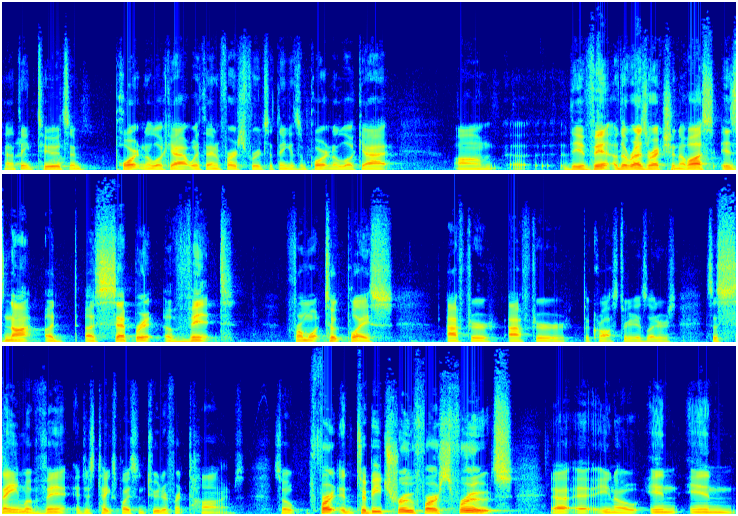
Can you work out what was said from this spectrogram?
So I think too, it's important to look at within first fruits. I think it's important to look at um, uh, the event of the resurrection of us is not a, a separate event from what took place after after the cross three days later. It's the same event. It just takes place in two different times. So for, to be true first fruits, uh, uh, you know, in in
